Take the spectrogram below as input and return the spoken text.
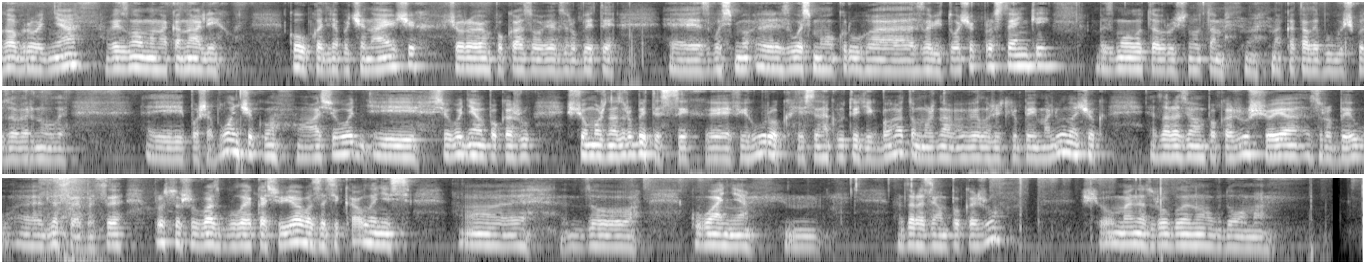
Доброго дня! Ви знову на каналі Ковка для починаючих. Вчора я вам показував, як зробити е, з восьми- е, з восьмого круга завіточок простенький, без молота вручну там на- накатали бубочку, завернули і по шаблончику. А сьогодні, і сьогодні я вам покажу, що можна зробити з цих е, фігурок. Якщо накрутити їх багато, можна виложити будь-який малюночок. Зараз я вам покажу, що я зробив е, для себе. Це просто, щоб у вас була якась уява, зацікавленість е, до кування. Зараз я вам покажу, що в мене зроблено вдома.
